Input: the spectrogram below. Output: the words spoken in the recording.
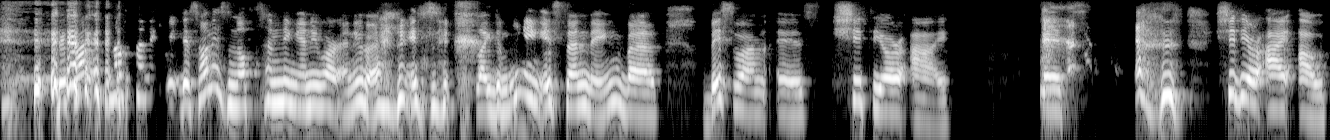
This one, is not sending, this one is not sending anywhere, anywhere. It's, it's like the meaning is sending, but this one is shit your eye. It's shit your eye out,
